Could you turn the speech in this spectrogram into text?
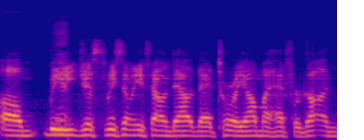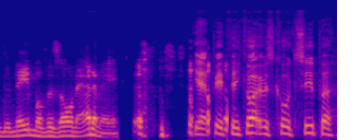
Um, we yeah. just recently found out that Toriyama had forgotten the name of his own anime. yeah, if he got it was called Super.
